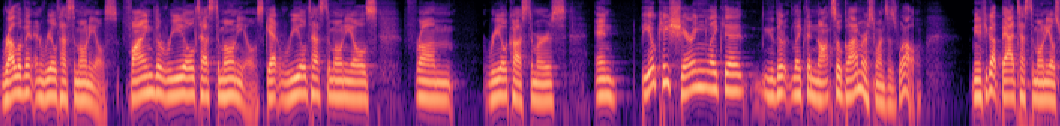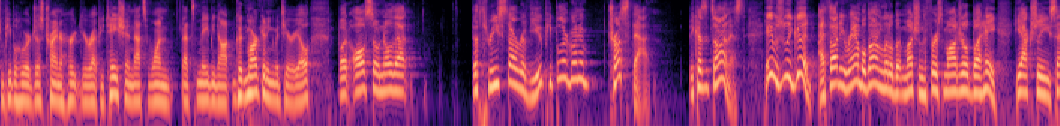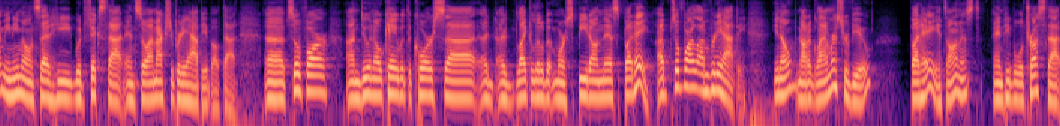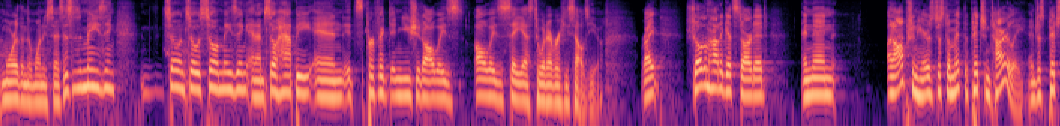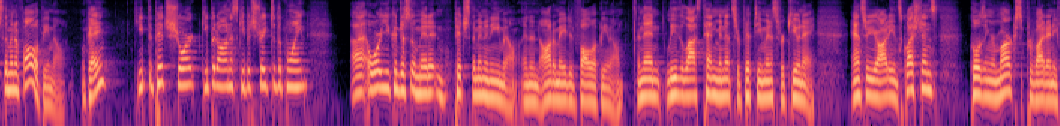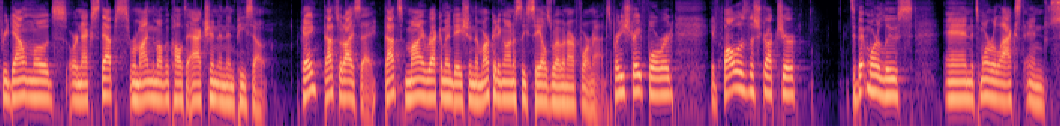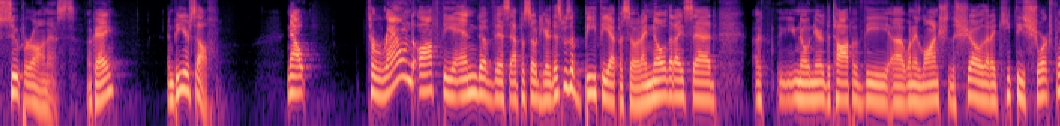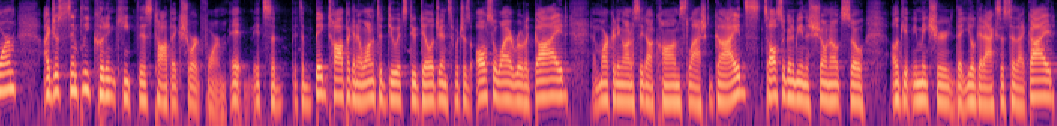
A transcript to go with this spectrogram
Relevant and real testimonials. Find the real testimonials. Get real testimonials from real customers and be okay sharing like the, the like the not so glamorous ones as well. I mean, if you got bad testimonials from people who are just trying to hurt your reputation, that's one that's maybe not good marketing material. But also know that the three star review, people are going to trust that because it's honest. Hey, it was really good. I thought he rambled on a little bit much in the first module, but hey, he actually sent me an email and said he would fix that. And so I'm actually pretty happy about that. Uh, so far, I'm doing okay with the course. Uh, I'd, I'd, like a little bit more speed on this, but hey, I, so far I'm pretty happy. You know, not a glamorous review. But hey, it's honest, and people will trust that more than the one who says, This is amazing. So and so is so amazing, and I'm so happy, and it's perfect, and you should always, always say yes to whatever he sells you, right? Show them how to get started and then an option here is just omit the pitch entirely and just pitch them in a follow up email. Okay. Keep the pitch short, keep it honest, keep it straight to the point. Uh, or you can just omit it and pitch them in an email, in an automated follow up email. And then leave the last 10 minutes or 15 minutes for Q&A. Answer your audience questions, closing remarks, provide any free downloads or next steps, remind them of the call to action, and then peace out. Okay, that's what I say. That's my recommendation, the Marketing Honestly sales webinar format. It's pretty straightforward. It follows the structure. It's a bit more loose and it's more relaxed and super honest. Okay. And be yourself. Now, to round off the end of this episode here, this was a beefy episode. I know that I said uh, you know, near the top of the uh, when I launched the show that I'd keep these short form. I just simply couldn't keep this topic short form. It, it's a it's a big topic, and I wanted to do its due diligence, which is also why I wrote a guide at marketinghonestly.com/guides. It's also going to be in the show notes, so I'll get make sure that you'll get access to that guide.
